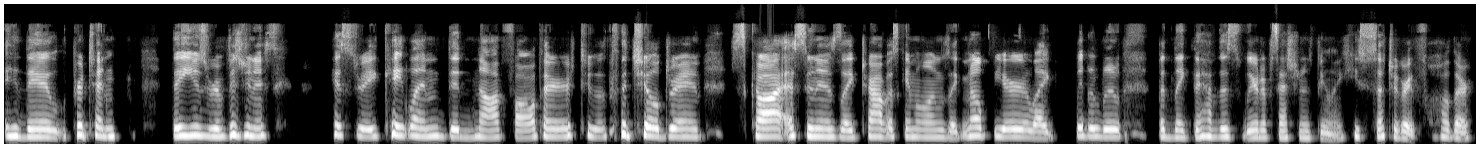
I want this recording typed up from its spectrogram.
they pretend they use revisionist history. Caitlyn did not father two of the children. Scott, as soon as like Travis came along, was like, "Nope, you're like." Biddle-doo." But like they have this weird obsession with being like, he's such a great father.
